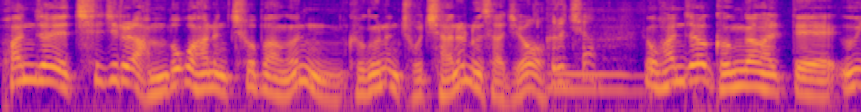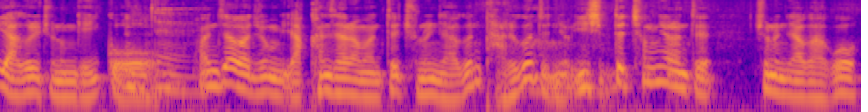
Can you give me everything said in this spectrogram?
환자의 체질을 안 보고 하는 처방은 그거는 좋지 않은 의사죠. 그렇죠. 음. 환자가 건강할 때의 약을 주는 게 있고 네. 환자가 좀 약한 사람한테 주는 약은 다르거든요. 아. 20대 청년한테 주는 약하고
